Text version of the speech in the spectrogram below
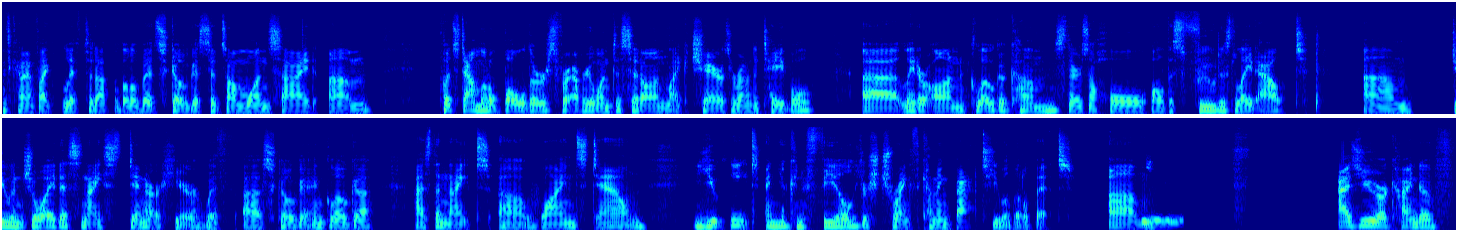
It's kind of like lifted up a little bit. Skoga sits on one side. Um, puts down little boulders for everyone to sit on, like chairs around a table. Uh, later on, Gloga comes. There's a whole, all this food is laid out. Um, do enjoy this nice dinner here with uh, Skoga and Gloga as the night uh, winds down. You eat and you can feel your strength coming back to you a little bit. Um, Mm, as you are kind of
